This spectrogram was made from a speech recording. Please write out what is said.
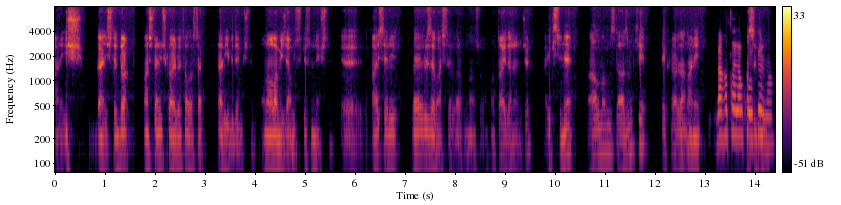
Yani iş ben işte 4 maçtan 3 galibiyeti alırsak biter gibi demiştim. Onu alamayacağımız kesinleşti. E, Kayseri ve Rize maçları var bundan sonra Hatay'dan önce. Yani ikisini almamız lazım ki tekrardan hani Ben Hatay'dan korkuyorum ha.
